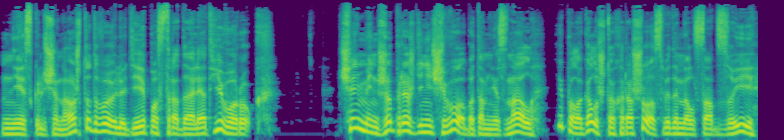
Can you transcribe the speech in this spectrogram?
Не исключено, что двое людей пострадали от его рук. Чэнь Минджа прежде ничего об этом не знал и полагал, что хорошо осведомился от Цзуи,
